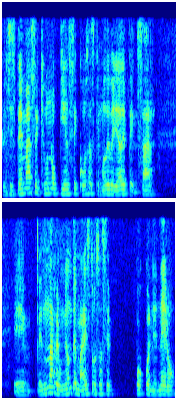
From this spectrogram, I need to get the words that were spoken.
El sistema hace que uno piense cosas que no debería de pensar. Eh, en una reunión de maestros hace poco en enero,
